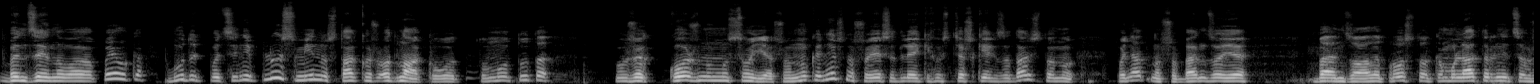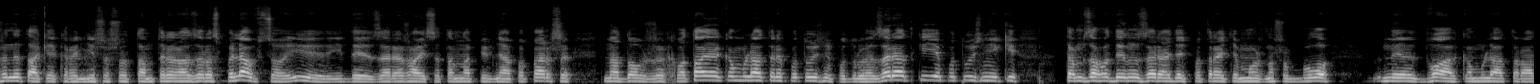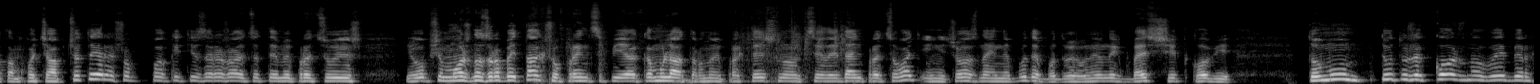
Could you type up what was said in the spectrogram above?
бензинова пилка, будуть по ціні плюс-мінус також однаково. Тому тут вже кожному своє. Що, ну, звісно, що якщо для якихось тяжких задач, то ну, понятно, що бензо є бензо, але просто акумуляторні це вже не так, як раніше, що там три рази розпиляв, все, і йди заряджайся там на півдня. По-перше, надовже хватає акумулятори потужні, по-друге, зарядки є потужні, які там за годину зарядять, по-третє, можна, щоб було не два акумулятора, а там хоча б чотири, щоб поки ті заряджаються, тими працюєш. І, в общем, можна зробити так, що в принципі і практично цілий день працювати і нічого з неї не буде, бо двигуни в них безщиткові. Тому тут уже кожен вибір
